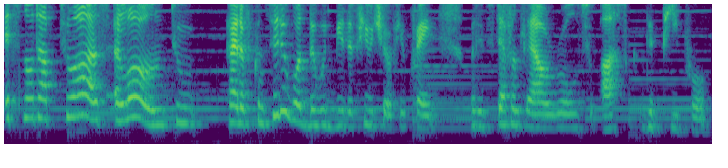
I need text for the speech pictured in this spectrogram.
It's not up to us alone to kind of consider what would be the future of Ukraine, but it's definitely our role to ask the people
